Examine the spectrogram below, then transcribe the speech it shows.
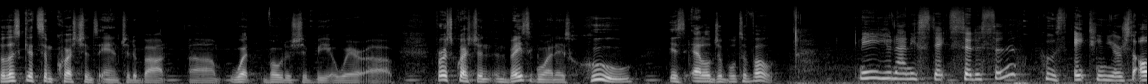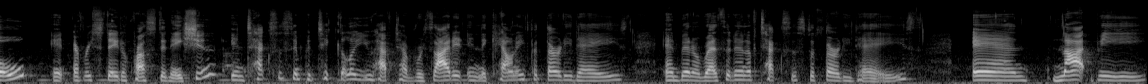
So let's get some questions answered about um, what voters should be aware of. First question, the basic one is who is eligible to vote? Any United States citizen who's 18 years old in every state across the nation. In Texas in particular, you have to have resided in the county for 30 days and been a resident of Texas for 30 days and not be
